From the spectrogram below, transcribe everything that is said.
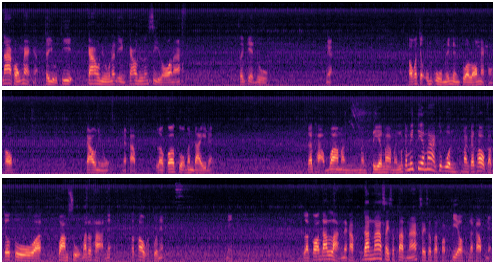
หน้าของแม็กเนี่ยจะอยู่ที่ 9 นิ้วนั่นเอง 9 นิ้วทั้ง 4 ล้อนะ สังเกตดู เนี่ยเขาก็จะอุ้มๆนิดนึงตัวล้อแม็กของเขา 9 นิ้วนะครับ แล้วก็ตัวบันไดเนี่ย ก็ถามว่ามันมันเตี้ยมากมันมันก็ไม่เตี้ยมากทุกคน มันก็เท่ากับเจ้าตัวความสูงมาตรฐานเนี่ยก็เท่ากับตัวเนี้ยนี่แล้วก็ด้านหลังนะครับ ด้านหน้าใส่สตัดนะ ใส่สตัดปรับเกียวนะครับเนี่ย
